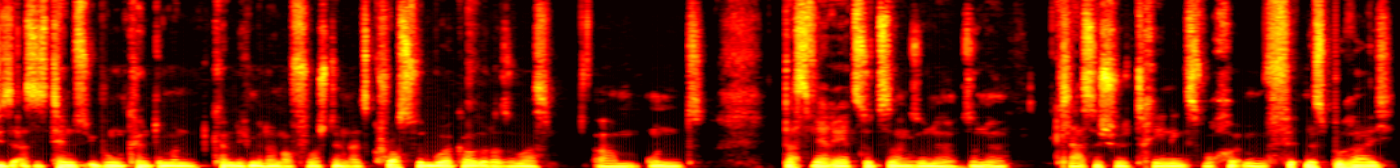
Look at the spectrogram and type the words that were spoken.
diese Assistenzübungen könnte man, könnte ich mir dann auch vorstellen als CrossFit-Workout oder sowas. Ähm, und das wäre jetzt sozusagen so eine, so eine klassische Trainingswoche im Fitnessbereich.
